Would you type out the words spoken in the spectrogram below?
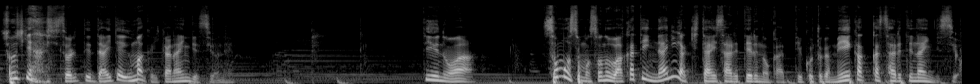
正直な話それって大体うまくいかないんですよね。っていうのはそもそもその若手に何が期待されてるのかっていうことが明確化されてないんですよ。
